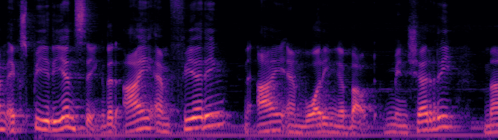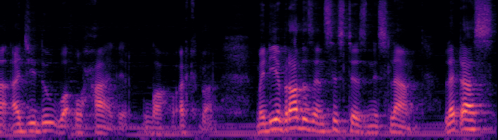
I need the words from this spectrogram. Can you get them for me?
am experiencing, that I am fearing, and I am worrying about. Min sharri ma ajidu wa uhadir. Allahu Akbar. My dear brothers and sisters in Islam, let us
